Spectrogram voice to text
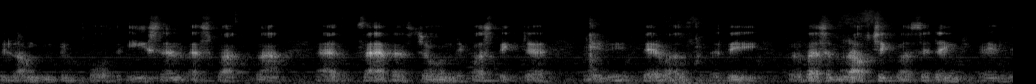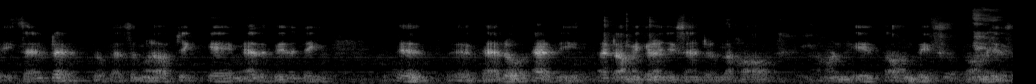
belonging to both East and West Pakistan. As Saif has shown the first picture, it, there was the Professor Moravcsik was sitting in the center. Professor Moravcsik came as a visiting uh, fellow at the Atomic Energy Center Lahore. On his, on this, on his,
